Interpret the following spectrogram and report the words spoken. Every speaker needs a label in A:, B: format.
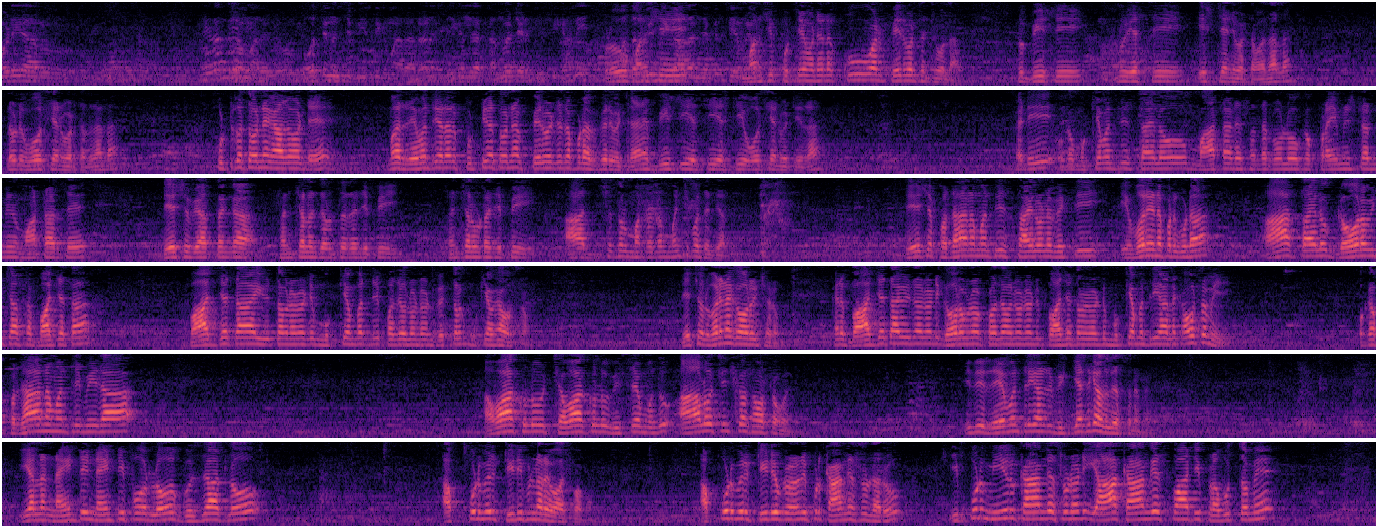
A: మోడీ గారు ఓసీ నుంచి బీసీకి మారారు. లీగల్గా కన్వర్టెడ్ బీసీ కానీ
B: ఇప్పుడు మనిషి మనిషి పుట్టేమంటే కూ అని పేరు పెడతాను చూడాల. నువ్వు బీసీ నువ్వు ఎస్సీ ఎస్టీ అని పెడతావు లేవు నువ్వు ఓసీ అని పెడతావు అదల్లా పుట్టుకతోనే కాదు అంటే మరి రేవంత్ గారు పుట్టుకతోనే పేరు పెట్టేటప్పుడు అవి పేరు పెట్టారా? బీసీ ఎస్సీ ఎస్టీ ఓసీ అని పెట్టిరా? కాబట్టి ఒక ముఖ్యమంత్రి స్థాయిలో మాట్లాడే సందర్భంలో ఒక ప్రైమ్ మినిస్టర్ మీద మాట్లాడితే దేశవ్యాప్తంగా సంచలనం జరుగుతుందని చెప్పి సంచలనం ఉంటుందని చెప్పి ఆ దిశతో మాట్లాడడం మంచి పద్ధతి అది. దేశ ప్రధానమంత్రి స్థాయిలో ఉన్న వ్యక్తి ఎవరైనప్పటికీ కూడా ఆ స్థాయిలో గౌరవించాల్సిన బాధ్యత బాధ్యతాయుతమైనటువంటి ముఖ్యమంత్రి పదవిలో ఉన్నటువంటి వ్యక్తులకు ముఖ్యంగా అవసరం. దేశంలో ఎవరైనా గౌరవించడం కానీ బాధ్యతాయుతమైనటువంటి గౌరవప్రదమైనటువంటి బాధ్యత ఉన్నటువంటి ముఖ్యమంత్రి వాళ్ళకి అవసరం ఇది. ఒక ప్రధానమంత్రి మీద అవాకులు చవాకులు విసిరే ముందు ఆలోచించుకోవాల్సిన అవసరం ఉంది. ఇది రేవంత్ గారి విజ్ఞతగా వదిలేస్తున్నాం మేము. ఇవాళ నైన్టీన్ నైన్టీ ఫోర్లో గుజరాత్లో అప్పుడు మీరు టీడీపీ ఉన్నారు కావచ్చు పాపం. అప్పుడు మీరు టీడీపీ ఉన్నారు ఇప్పుడు కాంగ్రెస్ ఉన్నారు. ఇప్పుడు మీరు కాంగ్రెస్ ఉన్నారు ఆ కాంగ్రెస్ పార్టీ ప్రభుత్వమే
